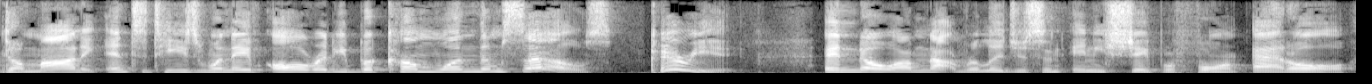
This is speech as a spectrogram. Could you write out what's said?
demonic entities when they've already become one themselves. Period. And no, I'm not religious in any shape or form at all.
